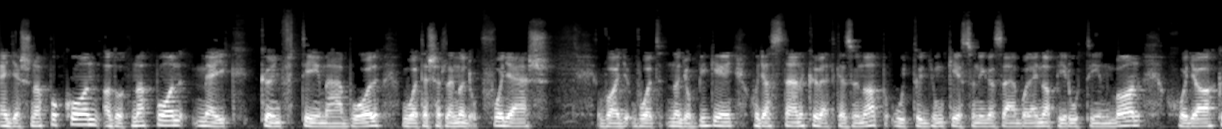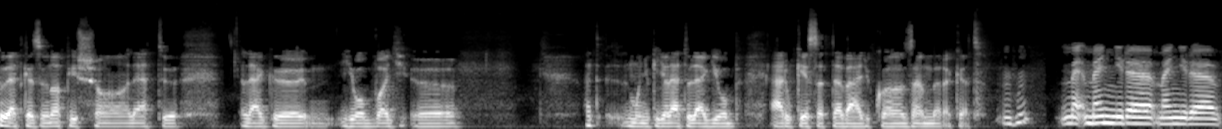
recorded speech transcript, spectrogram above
egyes napokon, adott napon melyik könyv témából volt esetleg nagyobb fogyás, vagy volt nagyobb igény, hogy aztán következő nap úgy tudjunk készülni igazából egy napi rutinban, hogy a következő nap is a lehető legjobb, vagy hát mondjuk így a lehető legjobb árukészettel várjuk az embereket. Uh-huh. Mennyire, mennyire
